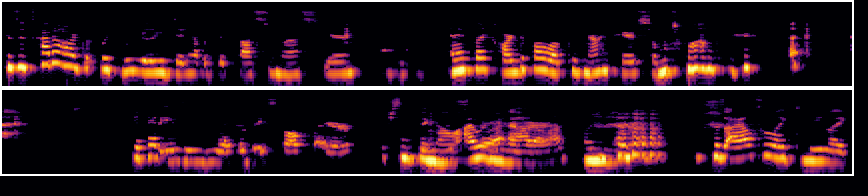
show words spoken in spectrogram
Because it's kind of hard to like. We really did have a good costume last year, and it's like hard to follow up because now his hair is so much longer. He could easily be like a baseball player or something. No, I would never. hat I would never. Because I also like to be like,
